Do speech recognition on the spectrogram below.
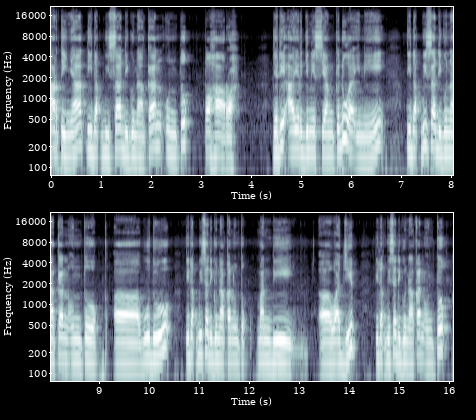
artinya tidak bisa digunakan untuk toharoh. Jadi air jenis yang kedua ini tidak bisa digunakan untuk uh, wudhu, tidak bisa digunakan untuk mandi uh, wajib, tidak bisa digunakan untuk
